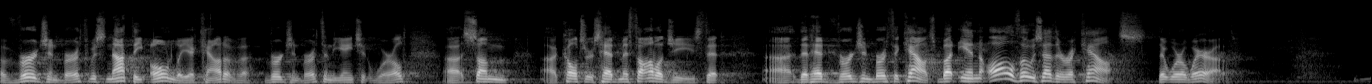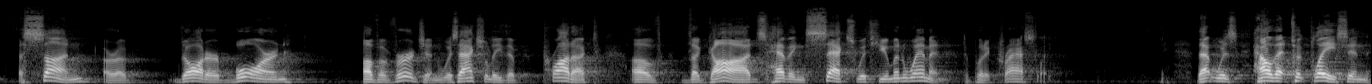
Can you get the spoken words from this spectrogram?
of virgin birth was not the only account of a virgin birth in the ancient world. Uh, some uh, cultures had mythologies that, uh, that had virgin birth accounts. But in all those other accounts that we're aware of, a son or a daughter born of a virgin was actually the product of the gods having sex with human women, to put it crassly. That was how that took place in,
